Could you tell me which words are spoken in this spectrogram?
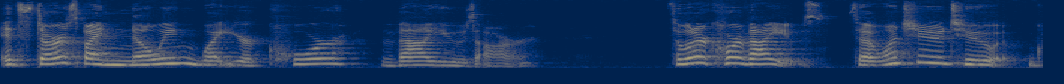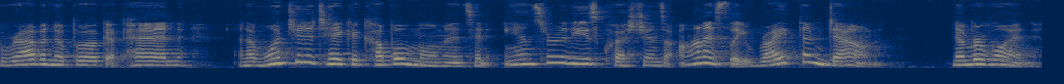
It starts by knowing what your core values are. So, what are core values? So, I want you to grab a notebook, a pen, and I want you to take a couple moments and answer these questions honestly. Write them down. Number one,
